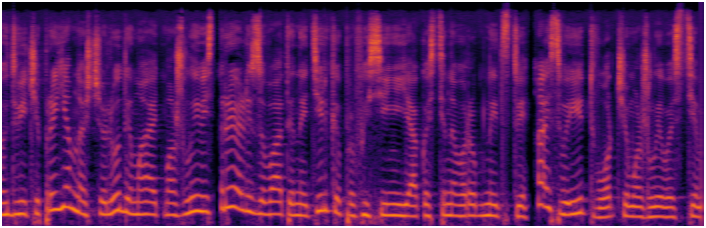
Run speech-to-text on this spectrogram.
Вдвічі приємно, що люди мають можливість реалізувати не тільки професійні якості на виробництві, а й свої творчі можливості.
